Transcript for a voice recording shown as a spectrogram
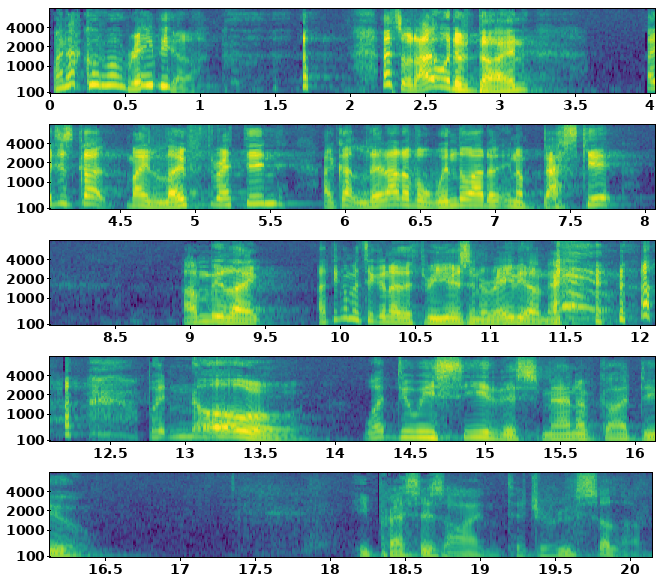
Why not go to Arabia? That's what I would have done. I just got my life threatened. I got let out of a window out of, in a basket. I'm gonna be like, I think I'm gonna take another three years in Arabia, man. but no, what do we see this man of God do? he presses on to Jerusalem.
